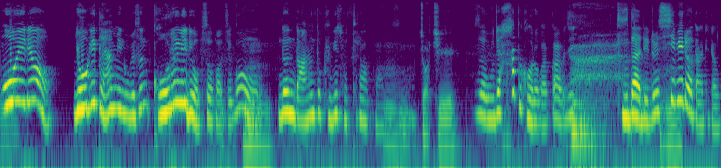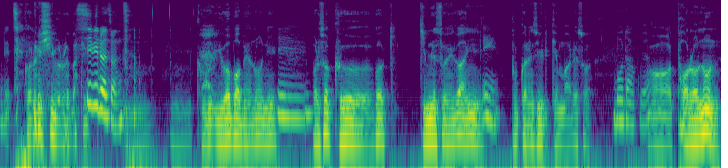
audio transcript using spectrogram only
오히려 여기 대한민국에선 걸을 일이 없어가지고 넌 나는 또 그게 좋더라고요, 아버지. 좋지 그래서 우리 하도 걸어갈까, 아버지? 두 다리를 11호 다리라고 그랬잖아. 그런 11월 다 11호 전차. 그거 이거 보면은 이 네. 벌써 그거 김일성이가 이 네. 북한에서 이렇게 말해서 뭐라고요? 어 도로는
